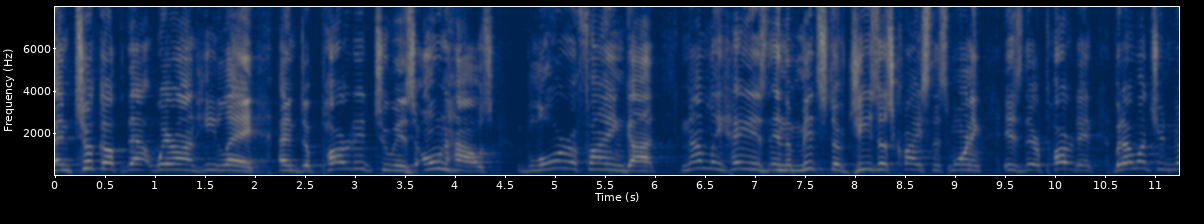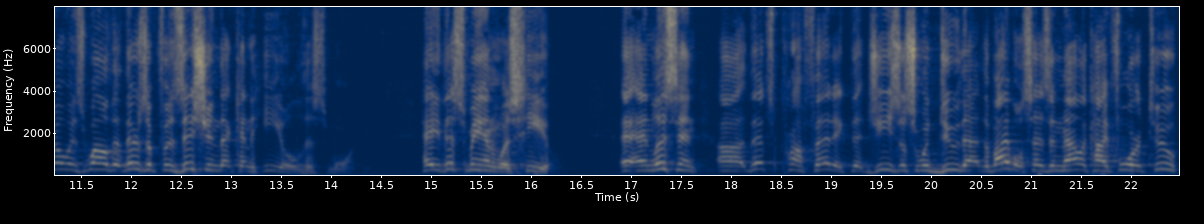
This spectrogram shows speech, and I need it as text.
and took up that whereon he lay and departed to his own house, glorifying God. Not only, hey, is in the midst of Jesus Christ this morning is there pardon, but I want you to know as well that there's a physician that can heal this morning. Hey, this man was healed. And listen, uh, that's prophetic that Jesus would do that. The Bible says in Malachi 4 2,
